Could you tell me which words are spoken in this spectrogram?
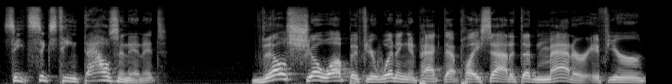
seats 16,000 in it. They'll show up if you're winning and pack that place out. It doesn't matter if you're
